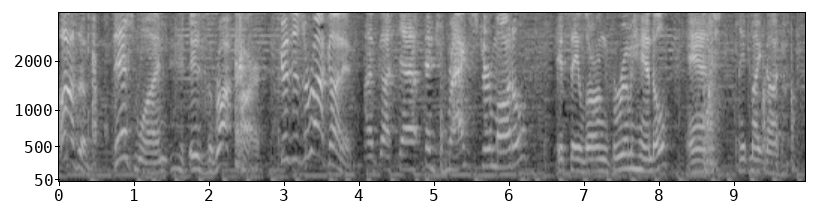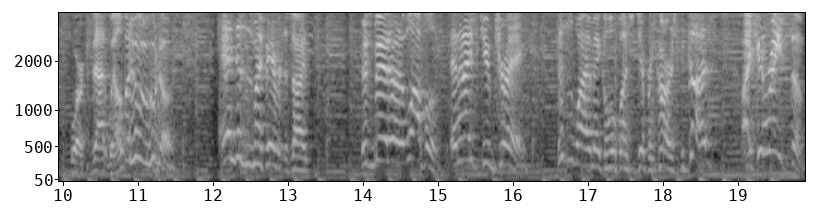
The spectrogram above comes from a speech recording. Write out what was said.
Awesome. This one is the rock car, because there's a rock on it. I've got uh, the dragster model. It's a long broom handle, and it might not work that well, but who, who knows? And this is my favorite design. It's made out of waffles and an ice cube tray. This is why I make a whole bunch of different cars, because I can race them.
